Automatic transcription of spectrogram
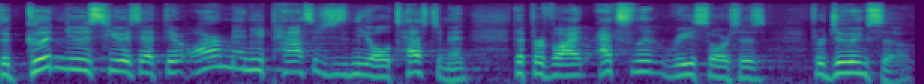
The good news here is that there are many passages in the Old Testament that provide excellent resources for doing so.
